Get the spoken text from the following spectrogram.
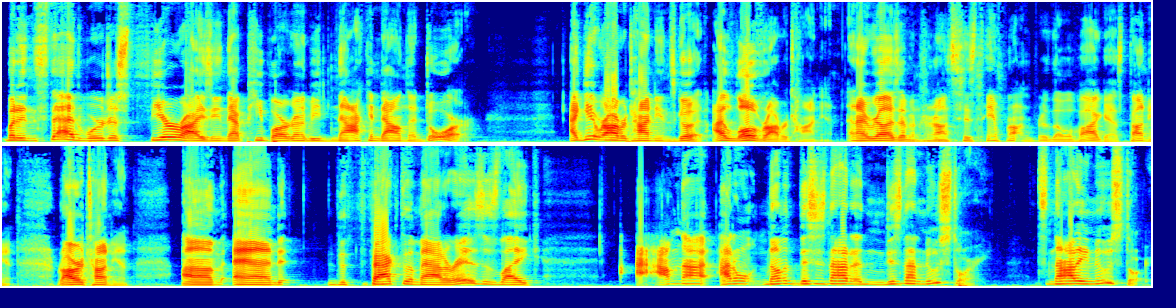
but instead we're just theorizing that people are going to be knocking down the door. I get Robert Tonyan's good. I love Robert Tonyan, and I realize I've been pronouncing his name wrong for the whole podcast. Tonyan, Robert Tonyan, um, and the fact of the matter is, is like I, am not. I don't. None of this is not a. This is not a news story. It's not a news story.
